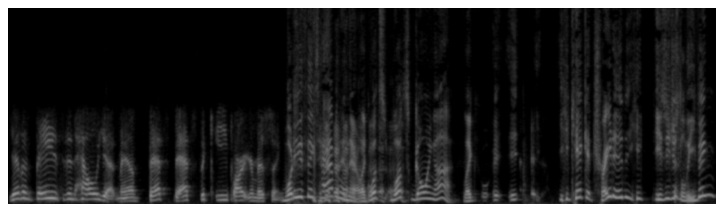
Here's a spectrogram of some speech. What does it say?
You haven't bathed in hell yet, man. That's that's the key part you're missing. what do you think's happening there? Like, what's what's going on? Like, it, it, he can't get traded. He is he just leaving?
